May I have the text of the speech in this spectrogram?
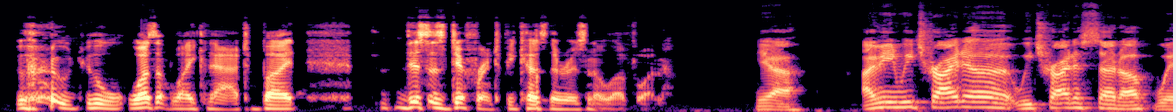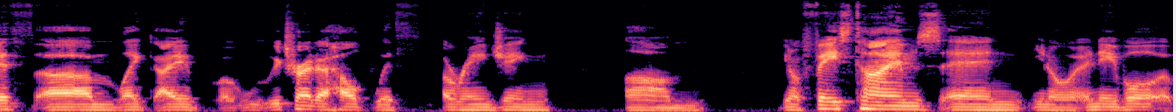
who, who wasn't like that but this is different because there is no loved one. Yeah. I mean we try to we try to set up with um like i we try to help with arranging um you know FaceTimes and you know enable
